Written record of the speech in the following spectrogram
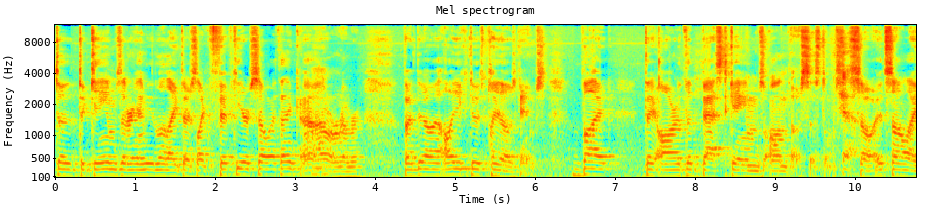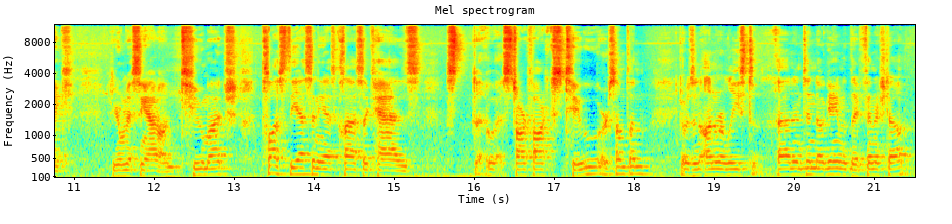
the the games that are emulated. Like there's like 50 or so, I think. I, I don't remember. But they- all you can do is play those games. But they are the best games on those systems. Yeah. So it's not like you're missing out on too much. Plus, the SNES Classic has St- Star Fox 2 or something. It was an unreleased uh, Nintendo game that they finished up.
